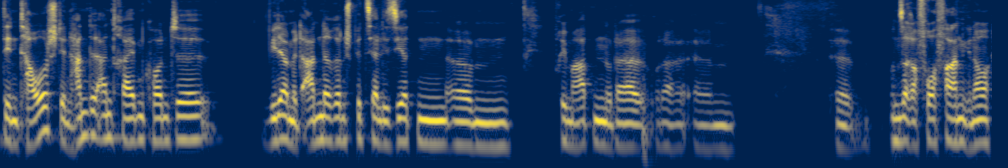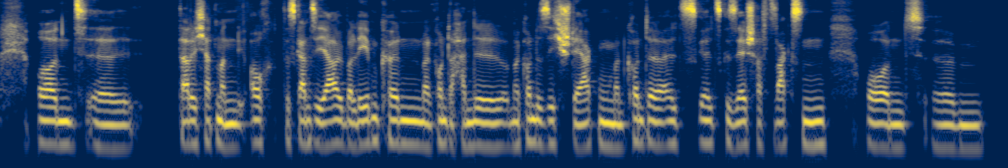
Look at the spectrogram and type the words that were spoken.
den Tausch, den Handel antreiben konnte, wieder mit anderen spezialisierten ähm, Primaten oder, oder ähm, äh, unserer Vorfahren, genau. Und äh, dadurch hat man auch das ganze Jahr überleben können. Man konnte Handel, man konnte sich stärken, man konnte als, als Gesellschaft wachsen und ähm,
